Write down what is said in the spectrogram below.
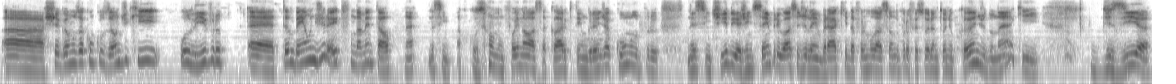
uh, chegamos à conclusão de que o livro é, também é um direito fundamental, né? Assim, a conclusão não foi nossa. Claro que tem um grande acúmulo pro, nesse sentido, e a gente sempre gosta de lembrar aqui da formulação do professor Antônio Cândido, né? Que dizia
